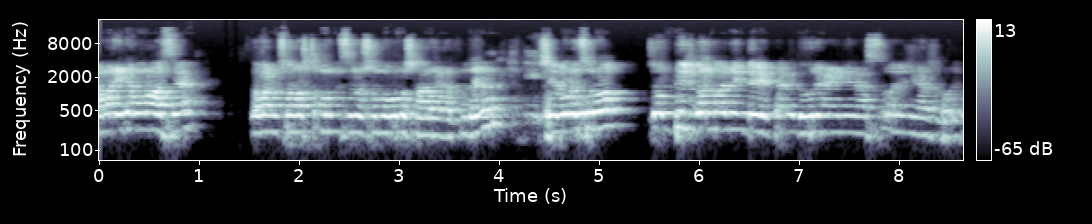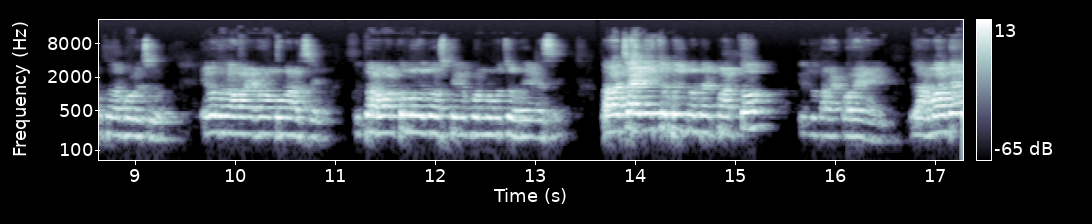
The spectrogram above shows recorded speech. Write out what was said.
আমার এটা মনে আছে, তখন স্বরাষ্ট্রমন্ত্রী ছিল সম্ভবত সাহারা খাতুন তাই না? সে বলেছিল চব্বিশ ঘণ্টার মধ্যে তাকে ধরে আইনের আশ্রয় নিয়ে আসব কথাটা বলেছিল। এ কথা আমার এখনও মনে আছে। কিন্তু আমার তো মনে দশ থেকে পনেরো বছর হয়ে গেছে। তারা চাইলে চব্বিশ ঘন্টায় পারতো, কিন্তু তারা করে নাই। আমাদের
